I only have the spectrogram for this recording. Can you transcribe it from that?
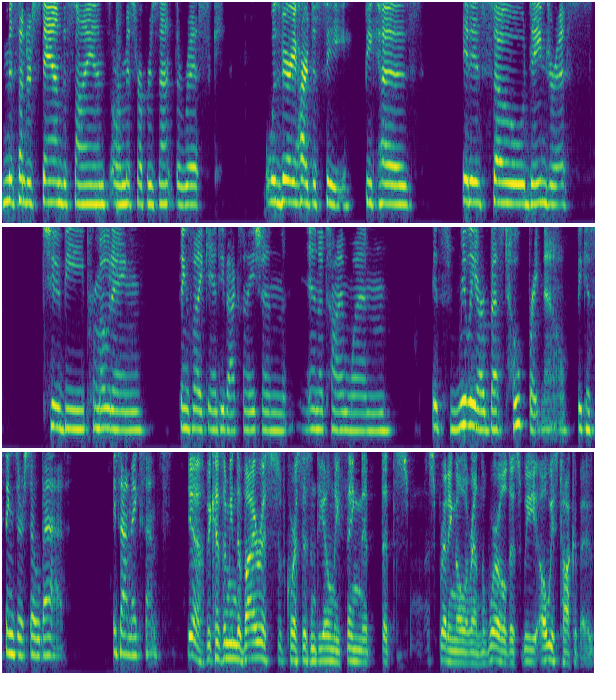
misunderstand the science or misrepresent the risk was very hard to see because it is so dangerous to be promoting things like anti-vaccination in a time when it's really our best hope right now because things are so bad if that makes sense Yeah, because I mean, the virus, of course, isn't the only thing that that's spreading all around the world. As we always talk about,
